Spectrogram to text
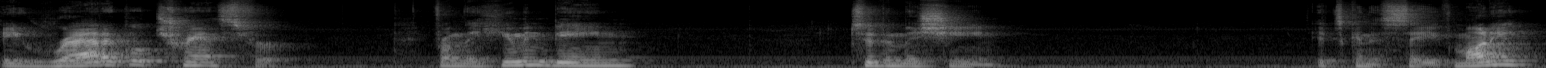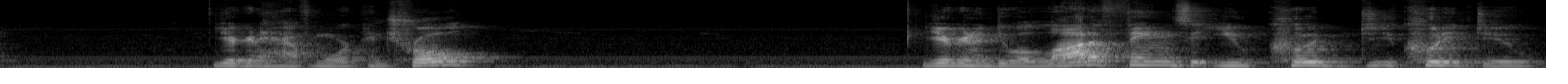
a radical transfer from the human being to the machine. It's going to save money. You're going to have more control. You're going to do a lot of things that you could couldn't do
